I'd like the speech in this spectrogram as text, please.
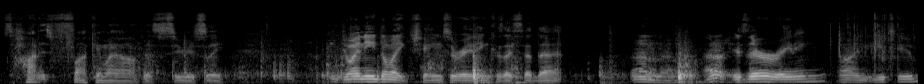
it's hot as fuck in my office, seriously. Do I need to like change the rating because I said that? I don't know. I don't. Is there a rating on YouTube?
